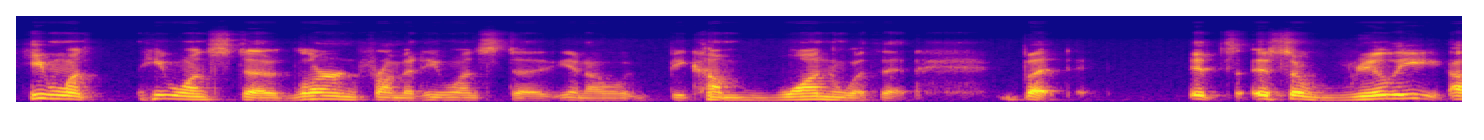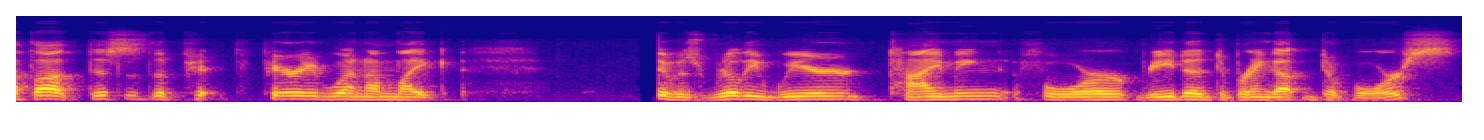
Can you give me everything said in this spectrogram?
He want he wants to learn from it. He wants to you know become one with it. But it's it's a really I thought this is the p- period when I'm like it was really weird timing for Rita to bring up divorce.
